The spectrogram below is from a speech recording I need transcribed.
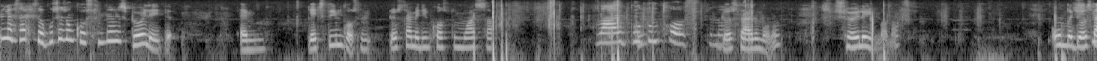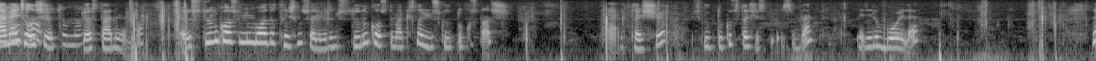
Evet arkadaşlar bu sezon kostümlerimiz böyleydi. Em, geçtiğim kostüm, göstermediğim kostüm varsa Vay buldum tostunu. gösterdim onu. Söyleyin bana. Onu da göstermeye çalışıyorum. Gösterdim onu da. E, Stu'nun kostümünün bu arada taşını söylemedim. Stu'nun kostümü arkadaşlar 149 taş. Yani taşı. 149 taş istiyor sizden. Bedeli böyle. Ve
